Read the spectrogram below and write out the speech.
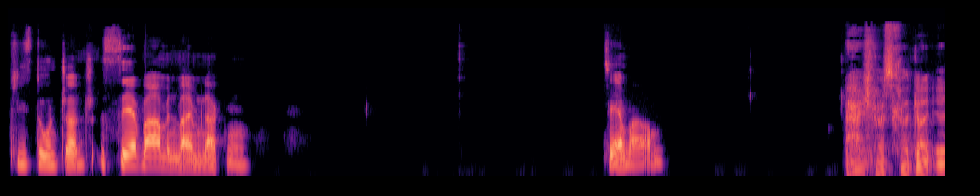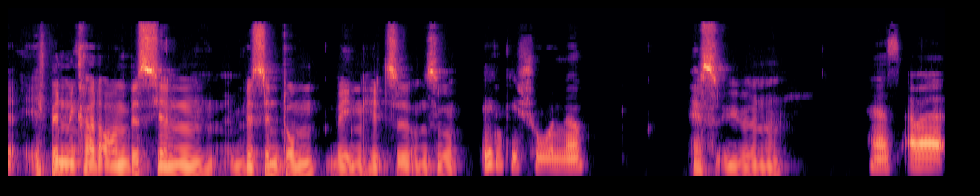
please don't judge. Ist sehr warm in meinem Nacken. Sehr warm. Ja, ich weiß gerade gar nicht. Ich bin gerade auch ein bisschen, ein bisschen dumm wegen Hitze und so. Irgendwie schon, ne? Es ist übel, ne? Ja, es, aber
